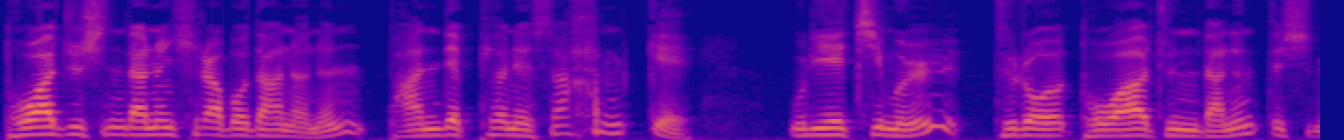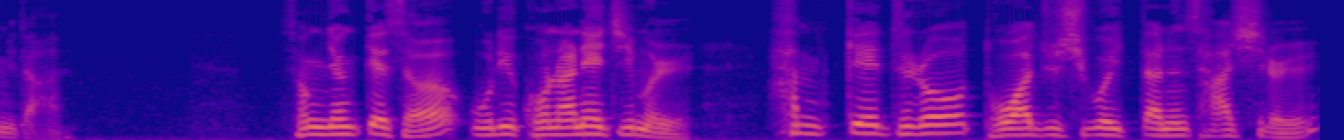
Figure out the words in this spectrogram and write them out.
도와주신다는 히라보 단어는 반대편에서 함께 우리의 짐을 들어 도와준다는 뜻입니다. 성령께서 우리 고난의 짐을 함께 들어 도와주시고 있다는 사실을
